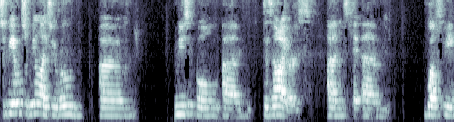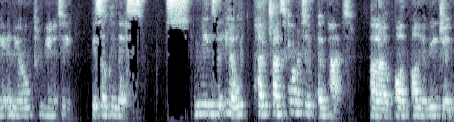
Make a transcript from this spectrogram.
to be able to realize your own um, musical um, desires and um, being in your own community is something that means that you know had a transformative impact um, on on the region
